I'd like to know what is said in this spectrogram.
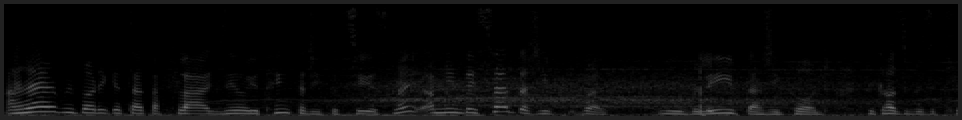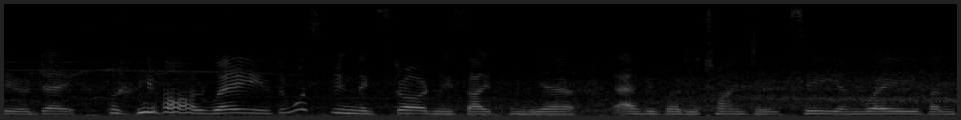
And everybody gets out the flags, you know, you think that he could see us. I mean, they said that he, well, we believed that he could because it was a clear day. But we all waved. It must have been an extraordinary sight from the air. Everybody trying to see and wave. And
